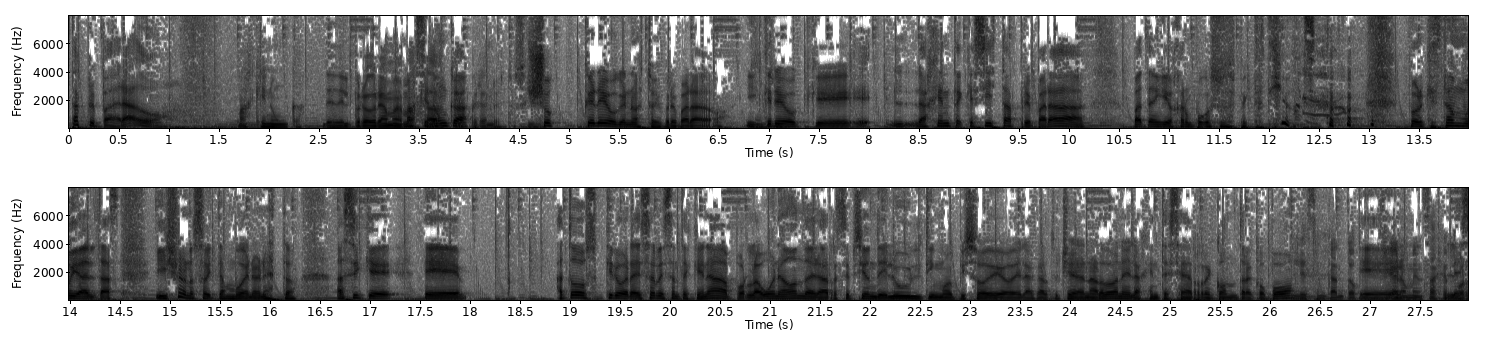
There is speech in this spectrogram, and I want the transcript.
¿Estás preparado? Más que nunca. Desde el programa Más que pasado nunca, estoy esperando esto. sí. yo creo que no estoy preparado. Y Sí, creo que eh, la gente que sí está preparada va a tener que bajar un poco sus expectativas. Porque están muy altas. Y yo no soy tan bueno en esto. Así que eh, a todos quiero agradecerles antes que nada por la buena onda de la recepción del último episodio de la cartuchera Nardone. La gente se recontracopó. Les encantó. Eh, Llegaron mensajes les por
